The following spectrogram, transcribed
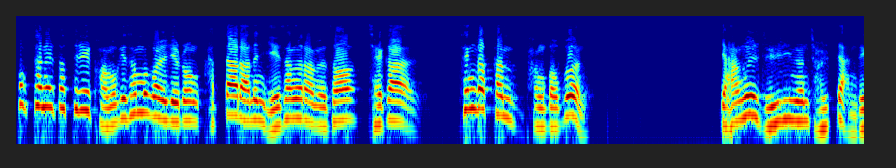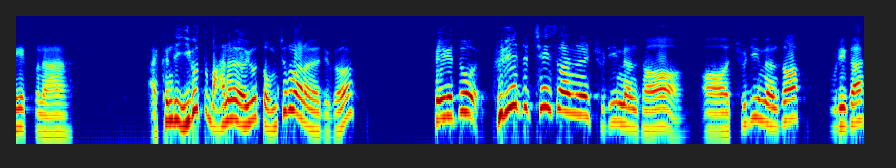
폭탄을 터뜨릴 과목이 사무관리론 같다라는 예상을 하면서 제가 생각한 방법은 양을 늘리면 절대 안 되겠구나. 아, 근데 이것도 많아요. 이것도 엄청 많아요, 지금. 그래도 그래도 최소한을 줄이면서 어, 줄이면서 우리가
